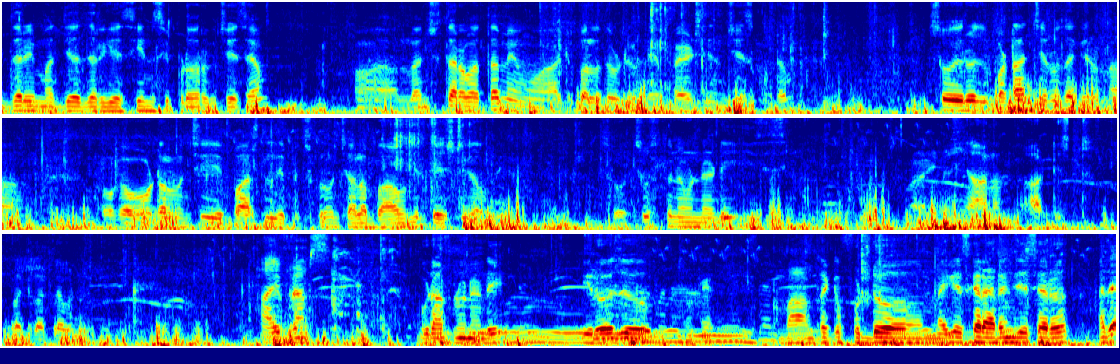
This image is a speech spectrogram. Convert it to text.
ఇద్దరి మధ్య జరిగే సీన్స్ ఇప్పటివరకు చేసాం లంచ్ తర్వాత మేము అటుపల్లతోటి ఉండే ఫైట్ సీన్ చేసుకుంటాం. సో ఈరోజు పటాన్ చెరువు దగ్గర ఉన్న ఒక హోటల్ నుంచి పార్సల్ తెప్పించుకున్నాం. చాలా బాగుంది టేస్టీగా ఉంది. సో చూస్తూనే ఉండండి easy cinema. Anand artist hi friends good afternoon అండి. ఈరోజు మా అందరికి ఫుడ్ నగేష్ గారు అరేంజ్ చేశారు. అదే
